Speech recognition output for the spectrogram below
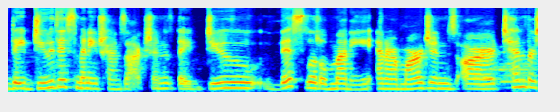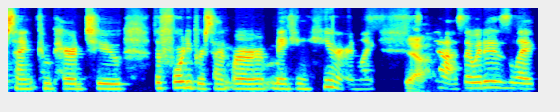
they do this many transactions, they do this little money, and our margins are 10% compared to the 40% we're making here. And like, yeah, yeah. So it is like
